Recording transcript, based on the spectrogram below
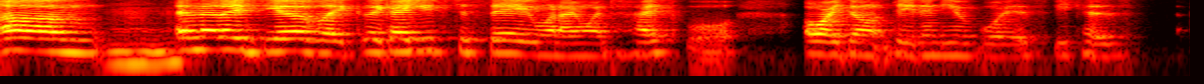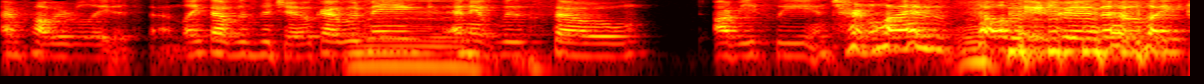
Um, Mhm. and that idea of like like I used to say when I went to high school, oh, I don't date Indian boys because I'm probably related to them. Like that was the joke I would make, Mm. and it was so obviously internalized self hatred of like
